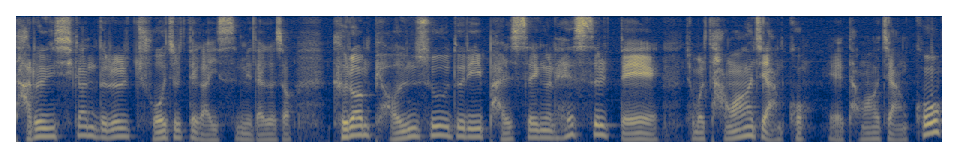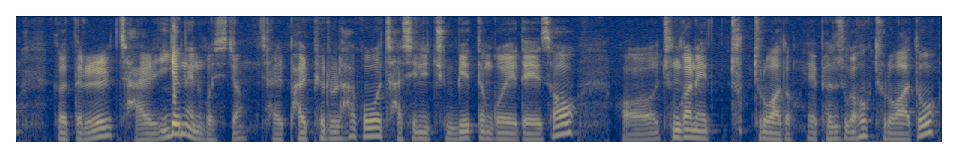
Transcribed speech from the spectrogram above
다른 시간들을 주어질 때가 있습니다. 그래서 그런 변수들이 발생을 했을 때 정말 당황하지 않고 예, 당황하지 않고 그것들을 잘 이겨내는 것이죠. 잘 발표를 하고 자신이 준비했던 거에 대해서 어, 중간에 툭 들어와도 예, 변수가 훅 들어와도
